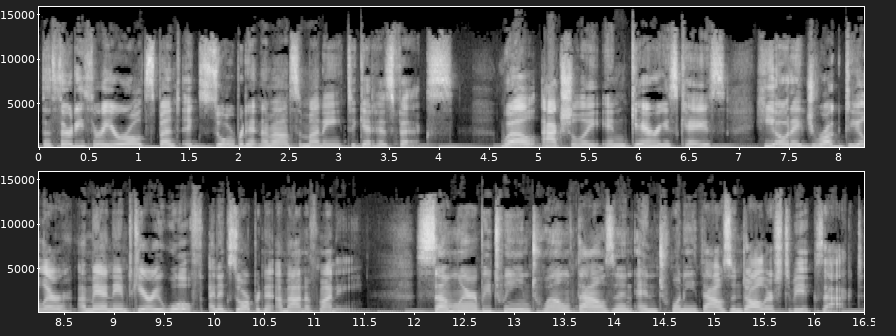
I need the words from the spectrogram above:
the 33 year old spent exorbitant amounts of money to get his fix. Well, actually, in Gary's case, he owed a drug dealer, a man named Gary Wolf, an exorbitant amount of money. Somewhere between $12,000 and $20,000 to be exact.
